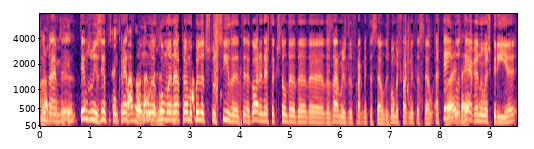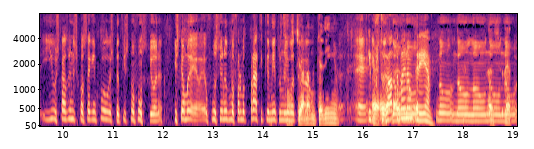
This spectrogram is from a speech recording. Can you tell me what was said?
Oh, Jaime, temos um exemplo é concreto como, não, como a NATO é uma coisa distorcida. Agora, nesta questão da, da, da, das armas de fragmentação, das bombas de fragmentação, até a Inglaterra é. não as queria e os Estados Unidos conseguem pô-las. Portanto, isto não funciona. Isto é uma, é, funciona de uma forma praticamente unilateral. Funciona um bocadinho. É, e Portugal também não, não queria. Não, não, não, não, não,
